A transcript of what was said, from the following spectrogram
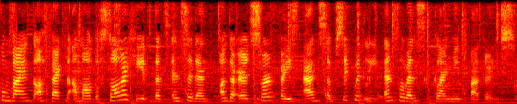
combine to affect the amount of solar heat that's incident on the Earth's surface and subsequently influence climate patterns.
